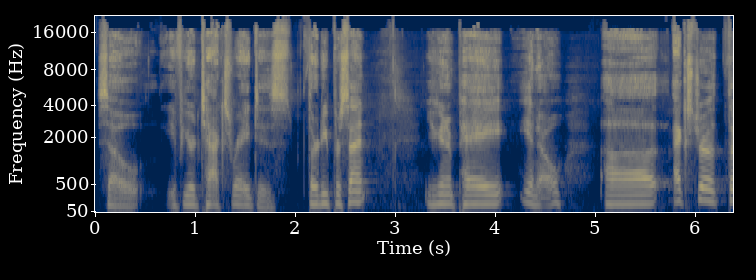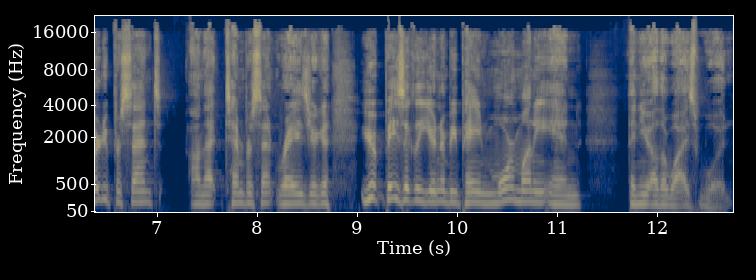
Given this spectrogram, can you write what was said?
So if your tax rate is 30%, you're going to pay, you know, uh, extra 30% on that 10% raise. You're going to, you're basically, you're going to be paying more money in than you otherwise would.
